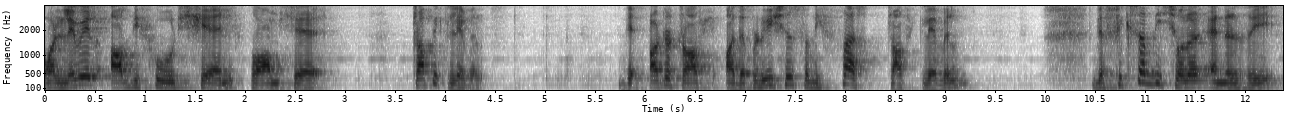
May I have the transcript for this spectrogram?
or level of the food chain forms a trophic level. The autotrophs are the producers of the first trophic level. They fix up the solar energy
